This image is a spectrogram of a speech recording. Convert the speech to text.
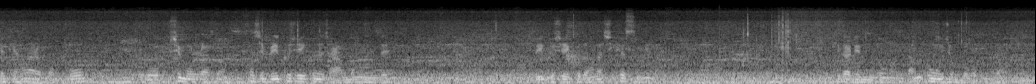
패티 하나를 먹고 그리고 혹시 몰라서 사실 밀크쉐이크는 잘 안 먹는데 밀크쉐이크도 하나 시켰습니다. 기다리는 동안 땅콩을 좀 먹어볼까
